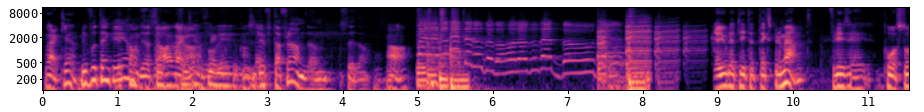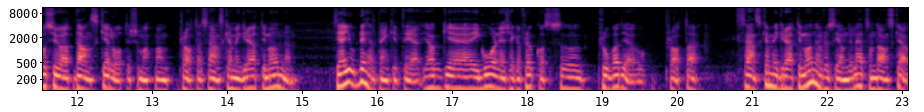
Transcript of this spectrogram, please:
Verkligen. Vi får tänka Det igenom kom- det, så ja, verkligen. får vi lyfta fram den sidan. Ja. Jag gjorde ett litet experiment. För det påstås ju att danska låter som att man pratar svenska med gröt i munnen. Så jag gjorde helt enkelt det. Jag, eh, igår när jag käkade frukost så provade jag att prata svenska med gröt i munnen för att se om det lät som danska.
